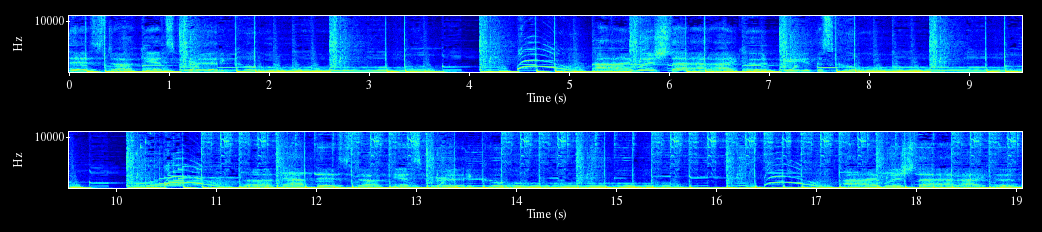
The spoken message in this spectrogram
This duck, it's pretty cool. I wish that I could be this cool. Look at this duck, it's pretty cool. I wish that I could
